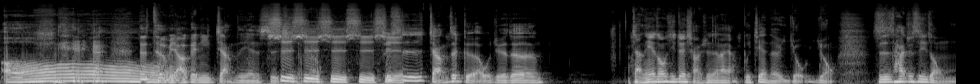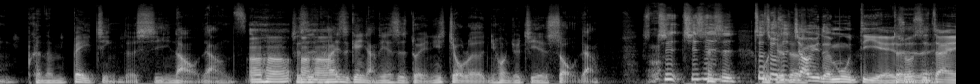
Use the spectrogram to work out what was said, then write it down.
哦，就特别要跟你讲这件事情。是是是是是。其实讲这个，我觉得讲这些东西对小学生来讲不见得有用，只是它就是一种可能背景的洗脑这样子。嗯哼，就是他一直跟你讲这件事，对你久了以后你就接受这样。其其实是这就是教育的目的诶。说实在，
